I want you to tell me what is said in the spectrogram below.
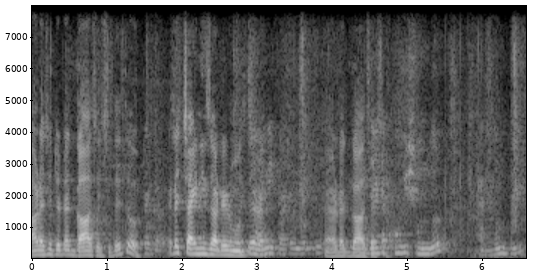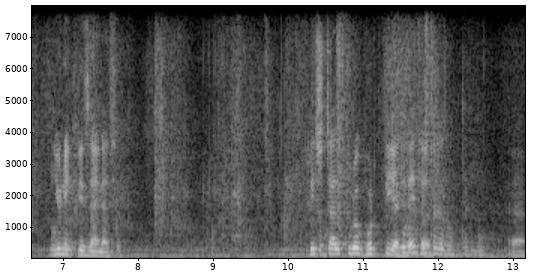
আর আছে এটা একটা গাছ আছে তাই তো? এটা চাইনিজ আর্টের মধ্যে হ্যাঁ একটা গাছ আছে। খুবই সুন্দর একদম ইউনিক ডিজাইন আছে। ক্রিস্টাল পুরো ভর্তি আছে তাই তো? ক্রিস্টালের মধ্যে একদম। হ্যাঁ।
